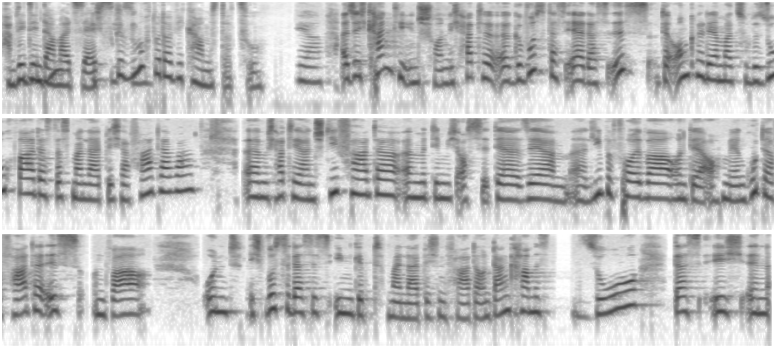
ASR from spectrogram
Haben Sie den mhm. damals selbst gesucht oder wie kam es dazu? Ja, also ich kannte ihn schon. Ich hatte äh, gewusst, dass er das ist. Der Onkel, der mal zu Besuch war, dass das mein leiblicher Vater war. Ähm, ich hatte ja einen Stiefvater, äh, mit dem ich auch, der sehr äh, liebevoll war und der auch mir ein guter Vater ist und war. Und ich wusste, dass es ihn gibt, meinen leiblichen Vater. Und dann kam es so, dass ich in,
